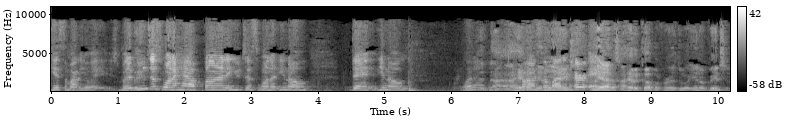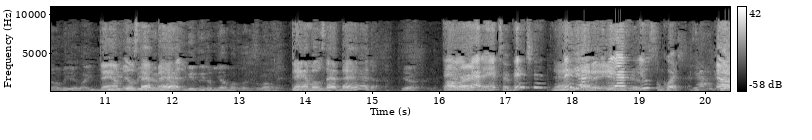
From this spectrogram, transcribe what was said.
get somebody your age. But if They- you just want to have fun and you just want to, you know, then you know, whatever. I, I had Find somebody her age. Yeah. I had a couple of friends do an intervention on me. They're like, Damn, it was that bad? Young, you need to leave them young motherfuckers alone. Damn, it was that bad. Yeah. Damn, All you right. had an intervention? Damn, Maybe he had an to be asking intervention. you some questions. Yeah. Yeah, y'all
